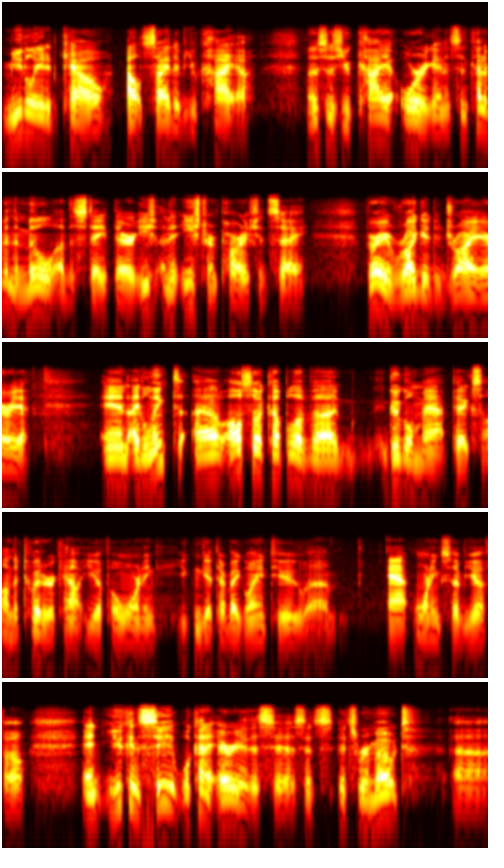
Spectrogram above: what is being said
mutilated cow outside of Ukiah. Now, this is Ukiah, Oregon. It's in, kind of in the middle of the state there, east, in the eastern part, I should say. Very rugged, dry area. And I linked uh, also a couple of uh, Google Map pics on the Twitter account UFO Warning. You can get there by going to um, at Warning Sub UFO, and you can see what kind of area this is. It's it's remote. Uh,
